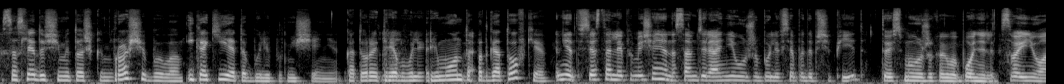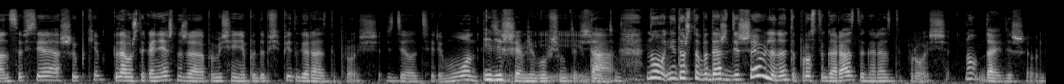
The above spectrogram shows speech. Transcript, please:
Со следующими точками проще было? И какие это были помещения, которые требовали mm-hmm. ремонта, да. подготовки? Нет, все остальные помещения, на самом деле, они уже были все под общепит. То есть мы уже как бы поняли свои нюансы, все ошибки. Потому что, конечно же, помещение под общепит гораздо проще. Сделать ремонт. И дешевле, в общем-то, все Да. это. Ну, не то чтобы даже дешевле, но это просто гораздо-гораздо проще. Ну, да, и дешевле.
